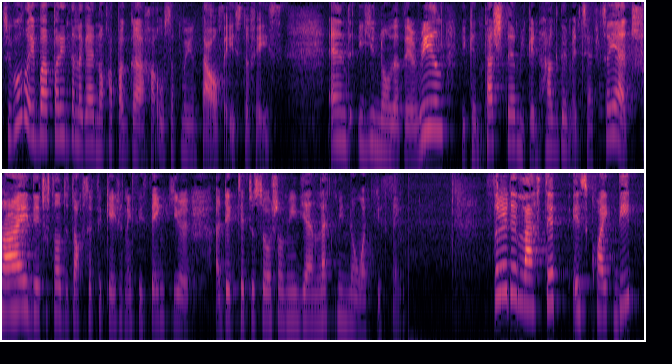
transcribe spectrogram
siguro iba pa rin talaga no kapag ah, kausap mo yung tao face to face. And you know that they're real, you can touch them, you can hug them, etc. So yeah, try digital detoxification if you think you're addicted to social media and let me know what you think. Third and last tip is quite deep,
